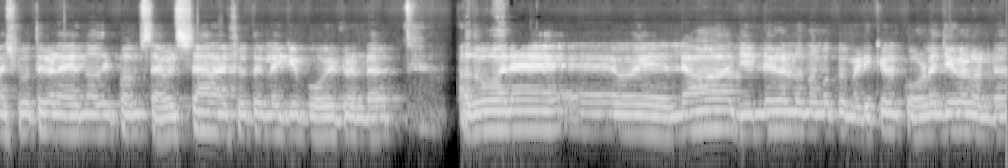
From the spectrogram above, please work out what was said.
ആശുപത്രികളായിരുന്നു അതിപ്പം സെവൻ സ്റ്റാർ ആശുപത്രിയിലേക്ക് പോയിട്ടുണ്ട്. അതുപോലെ എല്ലാ ജില്ലകളിലും നമുക്ക് മെഡിക്കൽ കോളേജുകളുണ്ട്.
